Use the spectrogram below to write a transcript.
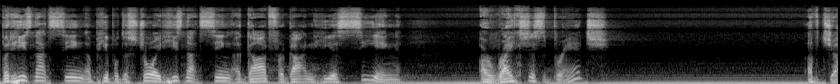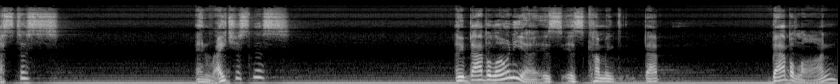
But he's not seeing a people destroyed. He's not seeing a God forgotten. He is seeing a righteous branch of justice and righteousness. I mean, Babylonia is, is coming, Bab- Babylon.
